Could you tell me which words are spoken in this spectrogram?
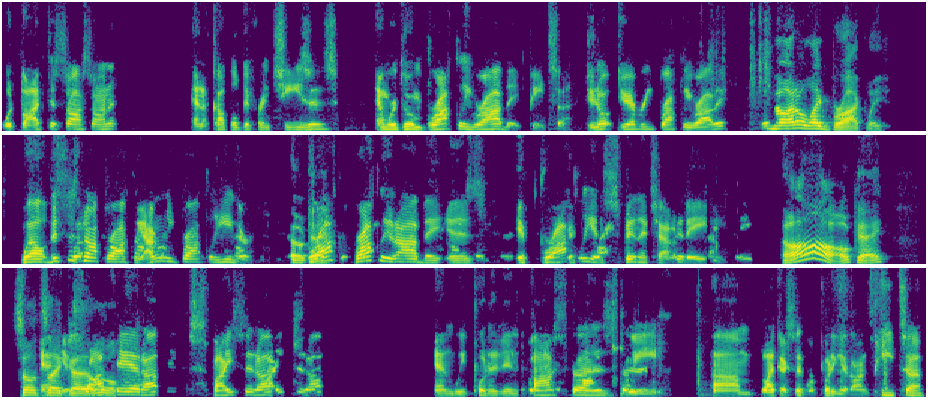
with vodka sauce on it, and a couple different cheeses. And we're doing broccoli rabe pizza. Do you know? Do you ever eat broccoli rabe? No, I don't like broccoli. Well, this is not broccoli. I don't eat broccoli either. Okay. Brock, broccoli rabe is if broccoli and spinach had a baby. Oh, okay. So it's and like you a saute little, it up, spice it up, and we put it in pastas. We, um, like I said, we're putting it on pizza,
